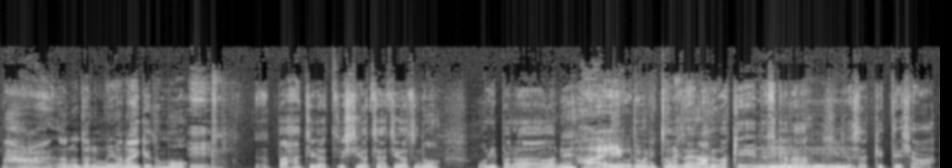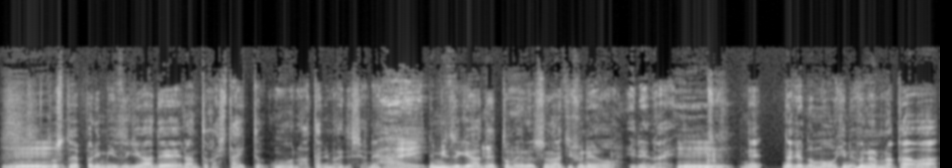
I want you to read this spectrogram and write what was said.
まあ、あの、誰も言わないけども、ええ。やっぱり8月、7月、8月のオリパラはね、はい、念頭に当然あるわけですから、政策決定者は。そうするとやっぱり水際で何とかしたいと思うのは当たり前ですよね。はい、で水際で止める、すなわち船を入れない。ね、だけども、船の中は、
